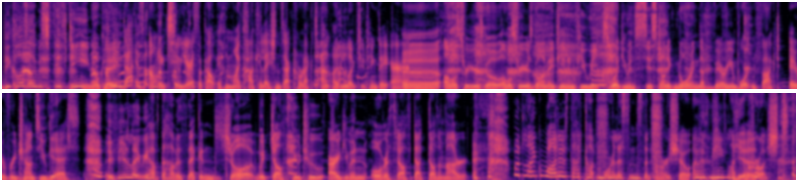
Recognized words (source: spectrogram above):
Because I was 15, I okay? mean, that is only two years ago, if my calculations are correct, and I'd like to think they are. Uh, almost three years ago, almost three years ago, I'm 18 in a few weeks. Why do you insist on ignoring that very important fact every chance you get? I feel like we have to have a second show with just you two arguing over stuff that doesn't matter. but like, what if that got more listens than our show? I would be like Yeah. crushed.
